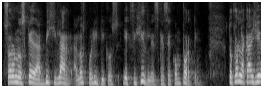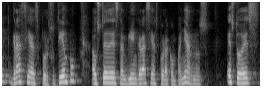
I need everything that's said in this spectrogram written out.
Solo nos queda vigilar a los políticos y exigirles que se comporten. Doctor Lacalle, gracias por su tiempo. A ustedes también gracias por acompañarnos. Esto es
